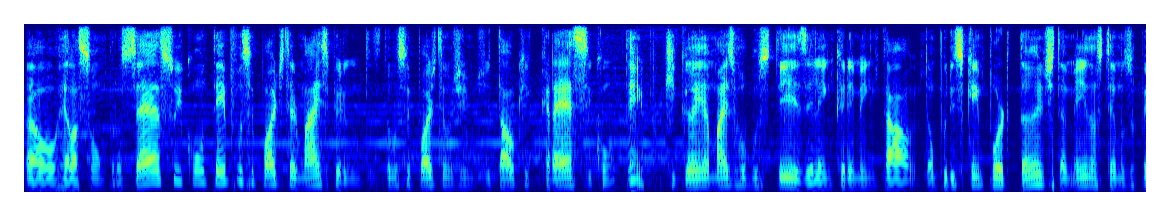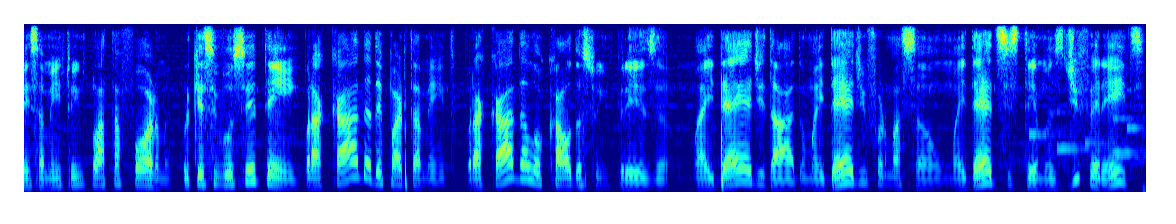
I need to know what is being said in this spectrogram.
ou relação a um processo, e com o tempo você pode ter mais perguntas. Então você pode ter um gêmeo digital que cresce com o tempo, que ganha mais robustez, ele é incremental. Então por isso que é importante também nós temos o pensamento em plataforma. Porque se você tem para cada departamento, para cada local da sua empresa, uma ideia de dado, uma ideia de informação, uma ideia de sistemas diferentes,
